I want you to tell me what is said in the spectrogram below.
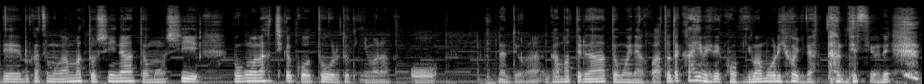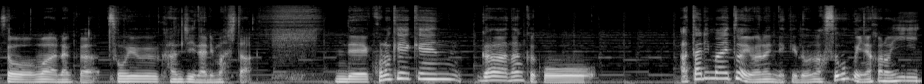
で、部活も頑張ってほしいなって思うし、僕もなんか近くを通るときにはなんかこう、なんていうかな、頑張ってるなって思いながら、温かい目でこう見守るようになったんですよね。そう、まあなんか、そういう感じになりました。で、この経験がなんかこう、当たり前とは言わないんだけど、なんかすごく田舎のいい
